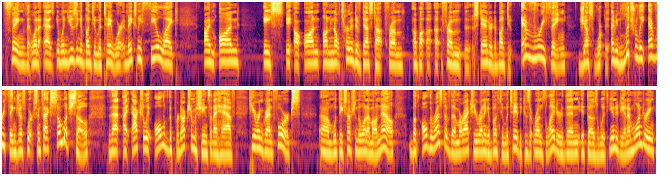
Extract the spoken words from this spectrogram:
thing that when as when using Ubuntu Mate where it makes me feel like I'm on a on on an alternative desktop from uh, uh, from standard Ubuntu. Everything just works. I mean, literally everything just works. In fact, so much so that I actually all of the production machines that I have here in Grand Forks. Um, with the exception of the one I'm on now, but all the rest of them are actually running Ubuntu Mate because it runs lighter than it does with Unity. And I'm wondering,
